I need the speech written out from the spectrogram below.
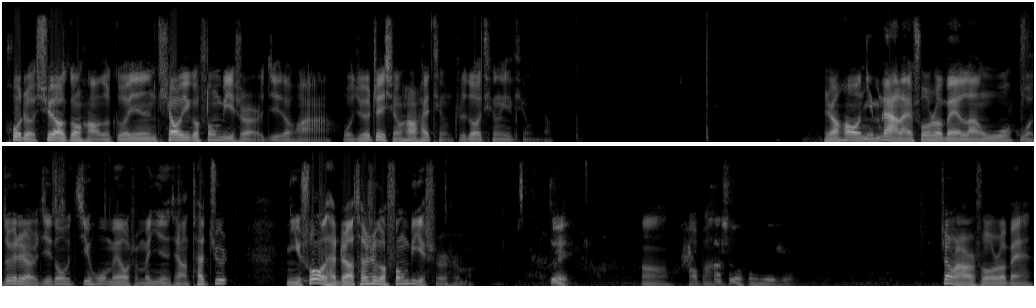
或者需要更好的隔音，挑一个封闭式耳机的话，我觉得这型号还挺值得听一听的。然后你们俩来说说呗，蓝屋，我对这耳机都几乎没有什么印象，它居，你说我才知道它是个封闭式是吗？对，嗯，好吧它，是个封闭式。郑老师说说呗。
